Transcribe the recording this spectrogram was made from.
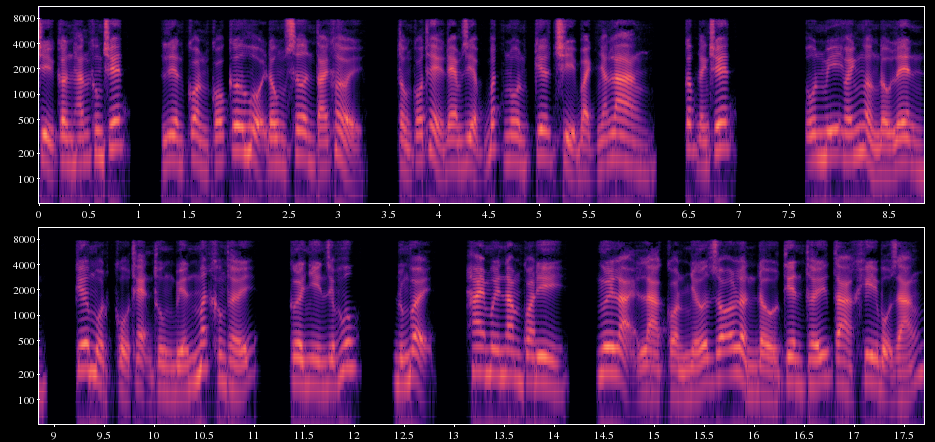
Chỉ cần hắn không chết, liền còn có cơ hội đông sơn tái khởi, tổng có thể đem Diệp bất ngôn kia chỉ bạch nhãn lang, cấp đánh chết. Ôn Mỹ hoánh ngẩng đầu lên, kia một cổ thẹn thùng biến mất không thấy, cười nhìn Diệp Húc, đúng vậy, 20 năm qua đi, ngươi lại là còn nhớ rõ lần đầu tiên thấy ta khi bộ dáng.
